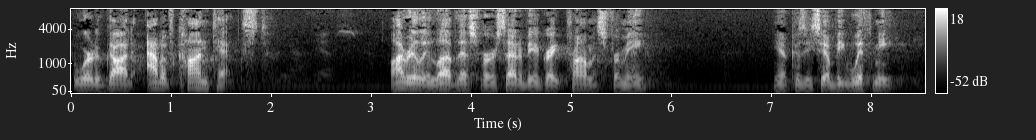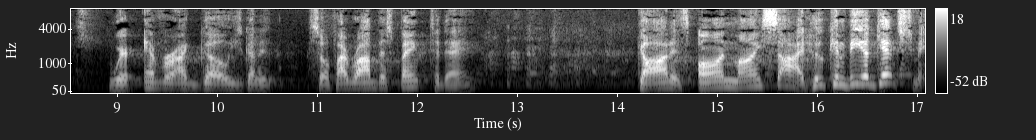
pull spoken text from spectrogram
Word of God out of context. I really love this verse. That'd be a great promise for me. You know, because he said, Be with me wherever I go. He's going to. So if I rob this bank today, God is on my side. Who can be against me?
